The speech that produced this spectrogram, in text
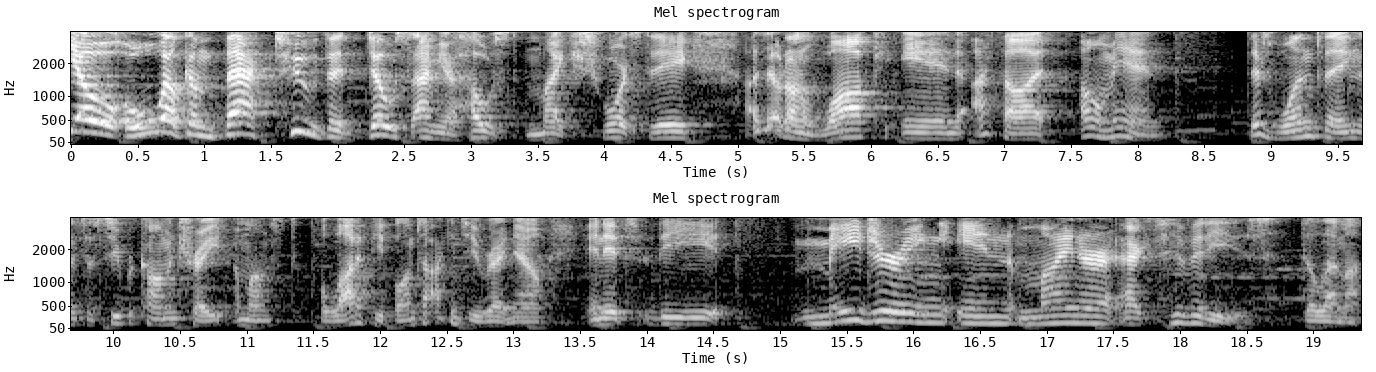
Yo, welcome back to The Dose. I'm your host, Mike Schwartz. Today, I was out on a walk and I thought, oh man, there's one thing that's a super common trait amongst a lot of people I'm talking to right now, and it's the majoring in minor activities dilemma.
